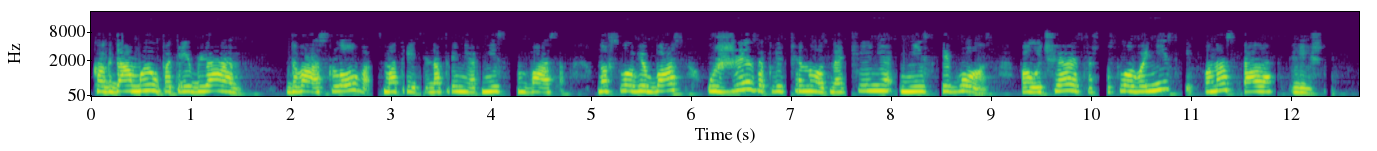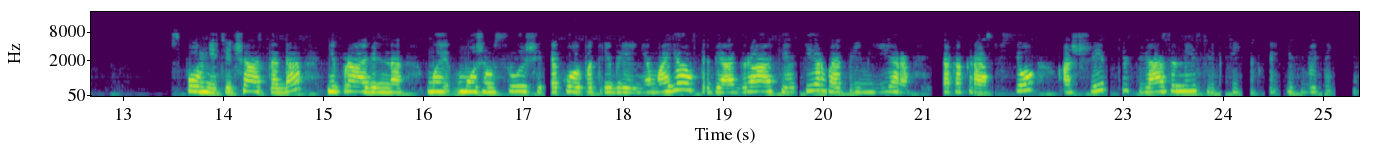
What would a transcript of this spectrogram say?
Когда мы употребляем два слова, смотрите, например, низким басом, но в слове бас уже заключено значение низкий голос. Получается, что слово низкий у нас стало лишним. Вспомните, часто, да, неправильно мы можем слышать такое употребление. Моя автобиография, первая премьера это как раз все ошибки, связанные с лексической избыточностью.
